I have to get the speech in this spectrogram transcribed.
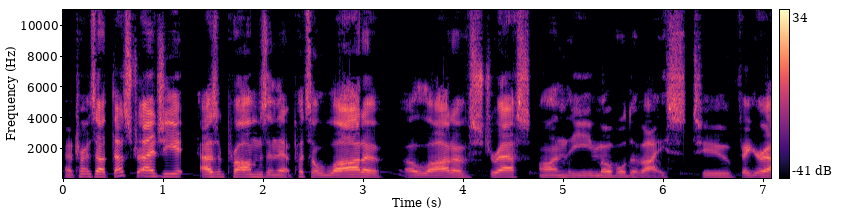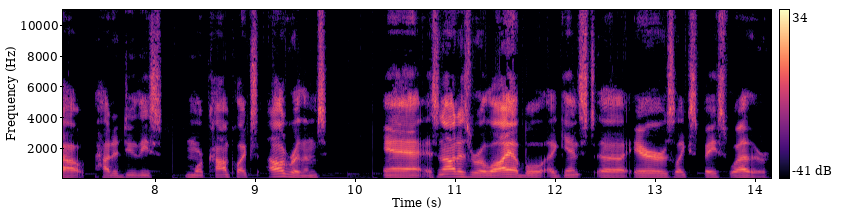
And it turns out that strategy has problems and that puts a lot of a lot of stress on the mobile device to figure out how to do these more complex algorithms. And it's not as reliable against uh, errors like space weather.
